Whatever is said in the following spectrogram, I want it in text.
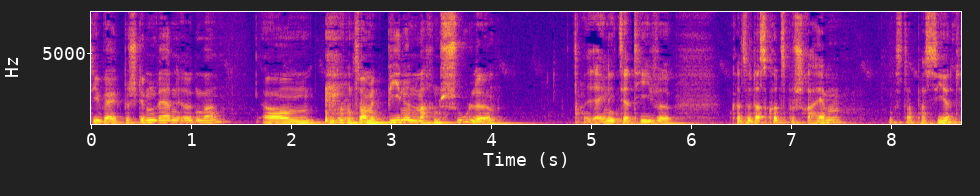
die Welt bestimmen werden irgendwann. Ähm, und zwar mit Bienen machen Schule, der Initiative. Kannst du das kurz beschreiben, was da passiert?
